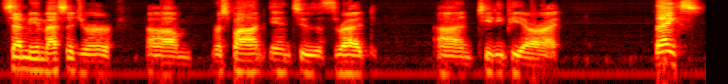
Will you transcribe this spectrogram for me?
send me a message or um, respond into the thread on TDPRI. Thanks.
